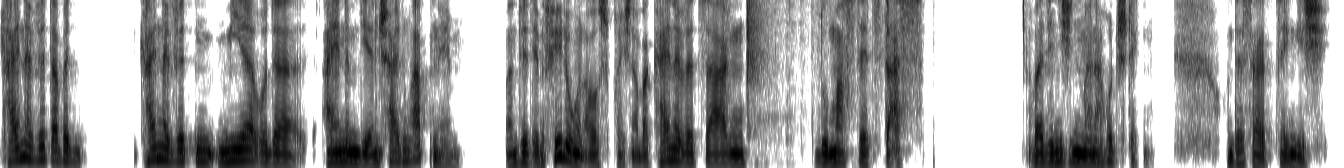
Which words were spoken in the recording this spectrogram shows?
Keiner wird aber, keiner wird mir oder einem die Entscheidung abnehmen. Man wird Empfehlungen aussprechen, aber keiner wird sagen, du machst jetzt das, weil sie nicht in meiner Haut stecken. Und deshalb denke ich,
